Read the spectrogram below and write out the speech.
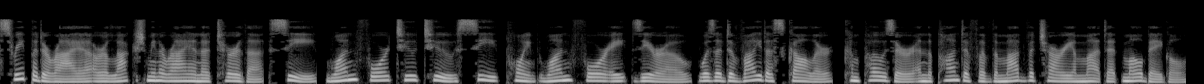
Sripadaraya or Lakshminarayana Tirtha c. 1422 c.1480 was a Dvaita scholar, composer and the pontiff of the Madhvacharya Mutt at Mulbagal.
